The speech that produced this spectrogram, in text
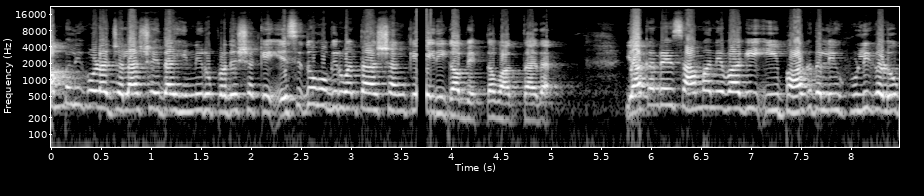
ಅಂಬಲಿಗೋಳ ಜಲಾಶಯದ ಹಿನ್ನೀರು ಪ್ರದೇಶಕ್ಕೆ ಎಸೆದು ಹೋಗಿರುವಂತಹ ಶಂಕೆ ಇದೀಗ ವ್ಯಕ್ತವಾಗ್ತಾ ಇದೆ. ಯಾಕಂದ್ರೆ ಸಾಮಾನ್ಯವಾಗಿ ಈ ಭಾಗದಲ್ಲಿ ಹುಲಿಗಳು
